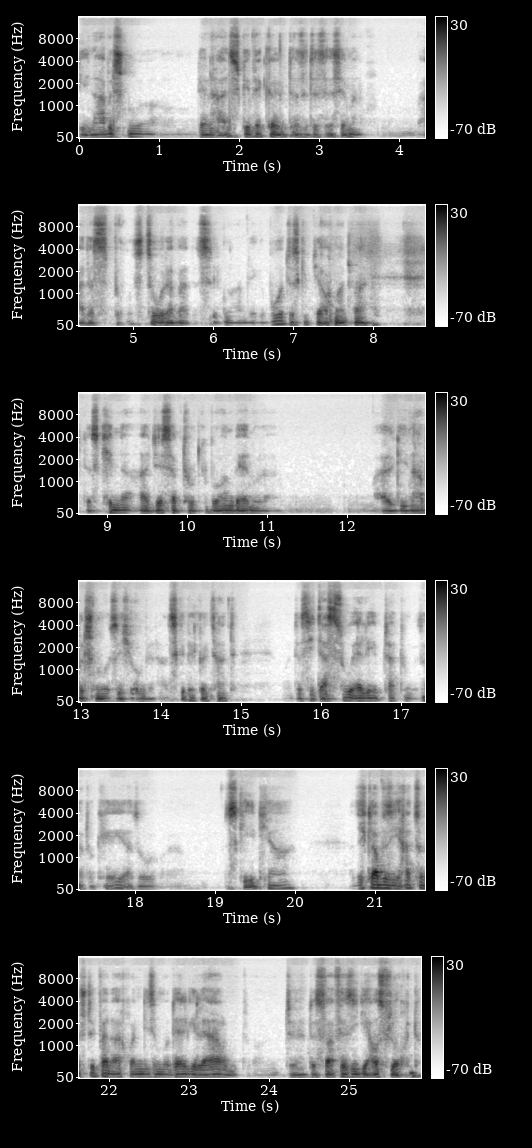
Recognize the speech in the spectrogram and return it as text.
die Nabelschnur um den Hals gewickelt. Also das ist immer noch, war das bewusst so oder war das im Rahmen der Geburt? Es gibt ja auch manchmal, dass Kinder halt deshalb tot geboren werden oder weil die Nabelschnur sich um den Hals gewickelt hat. Und dass sie das so erlebt hat und gesagt, okay, also es geht ja. Also ich glaube, sie hat so ein Stück weit auch an diesem Modell gelernt. Und äh, das war für sie die Ausflucht.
